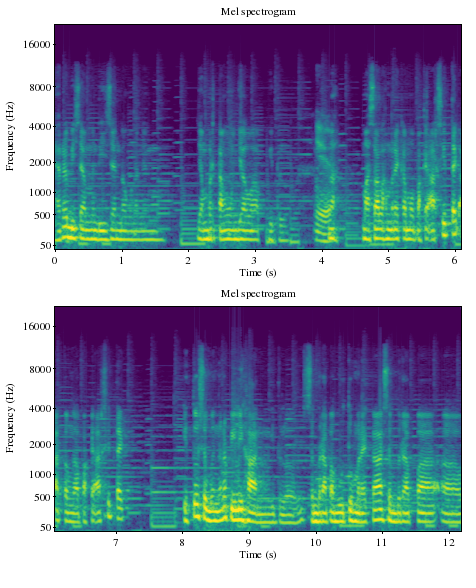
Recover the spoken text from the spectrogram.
akhirnya bisa mendesain bangunan yang yang bertanggung jawab gitu. Iya. Nah, Masalah mereka mau pakai arsitek atau nggak pakai arsitek itu sebenarnya pilihan gitu loh. Seberapa butuh mereka, seberapa eh,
